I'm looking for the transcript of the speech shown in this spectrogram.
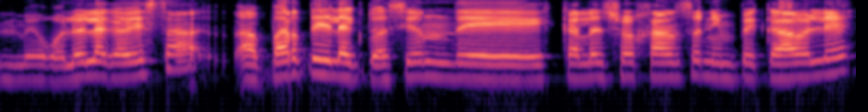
me voló la cabeza, aparte de la actuación de Scarlett Johansson impecable,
